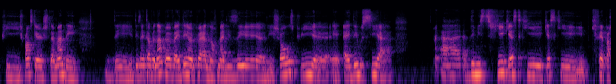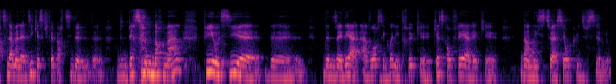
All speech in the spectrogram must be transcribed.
Puis je pense que justement, des, intervenants peuvent aider un peu à normaliser euh, les choses, puis euh, aider aussi à, à démystifier qu'est-ce qui, qu'est-ce qui, fait partie de la maladie, qu'est-ce qui fait partie d'une personne normale, puis aussi euh, de, de nous aider à, voir c'est quoi les trucs, euh, qu'est-ce qu'on fait avec euh, dans des situations plus difficiles.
